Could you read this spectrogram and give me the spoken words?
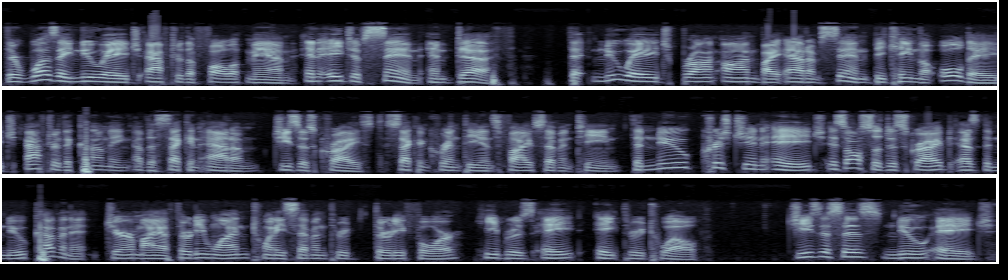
There was a new age after the fall of man, an age of sin and death. The new age brought on by Adam's sin became the old age after the coming of the second Adam, Jesus Christ. 2 Corinthians 5:17. The new Christian age is also described as the new covenant. Jeremiah 31:27 through 34, Hebrews 8, 8 through 12. Jesus' new age.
